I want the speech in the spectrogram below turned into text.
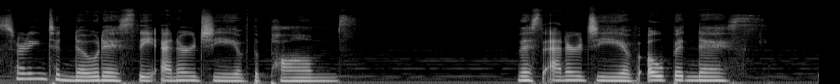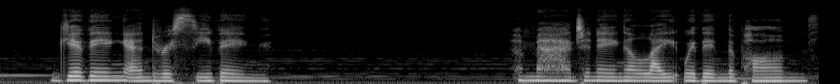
starting to notice the energy of the palms, this energy of openness, giving and receiving. Imagining a light within the palms.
